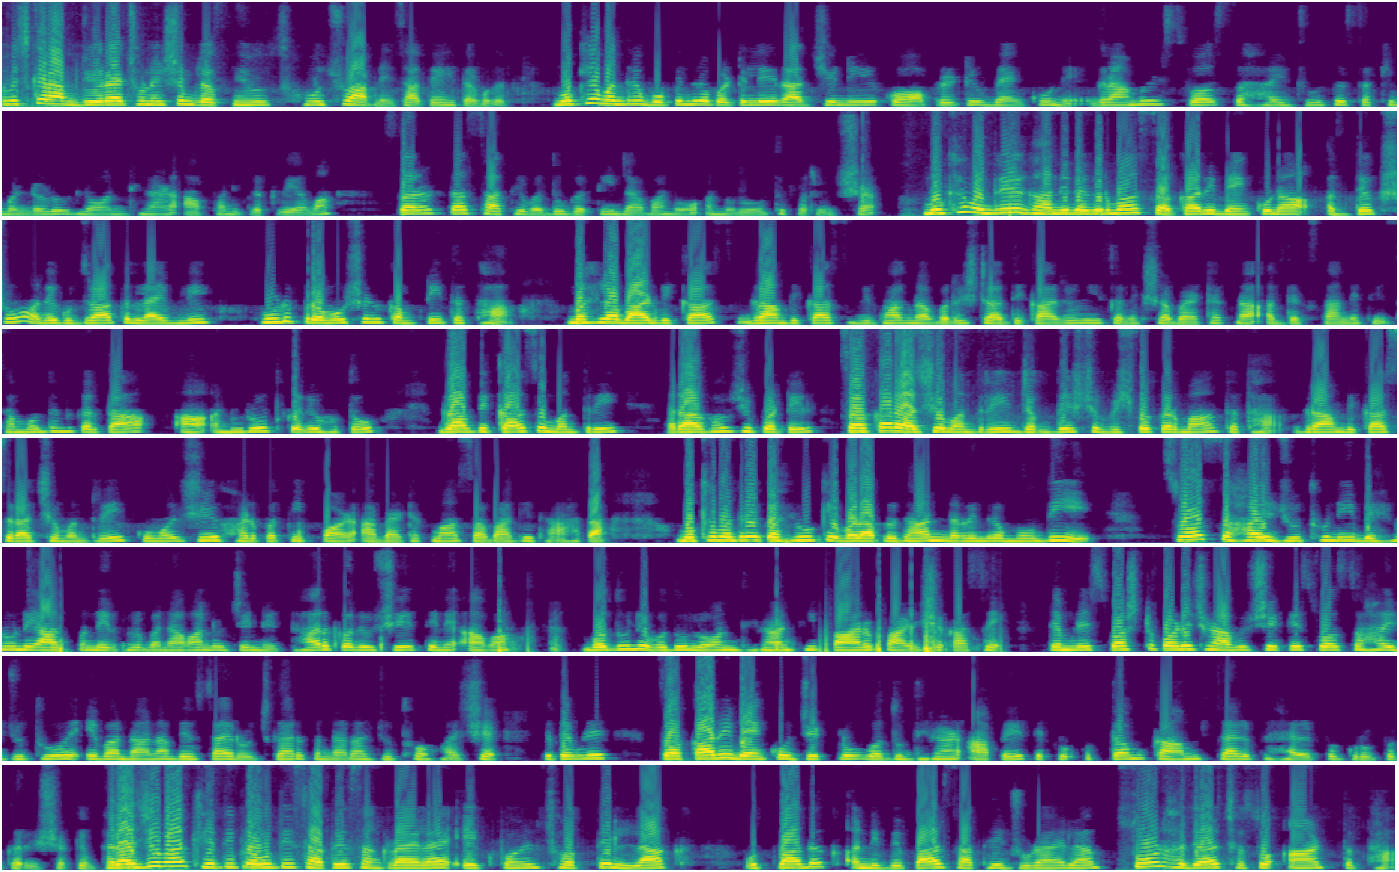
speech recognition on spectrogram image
નમસ્કાર, આપ જોઈ રહ્યા છો નેશન પ્લસ ન્યૂઝ. હું છું આપની સાથે હેતર ભગત મુખ્યમંત્રી ભૂપેન્દ્ર પટેલે રાજ્યની કોઓપરેટિવ બેંકોને ગ્રામીણ સ્વ સહાય જૂથ સખી મંડળો લોન ધિરાણ આપવાની પ્રક્રિયામાં સરળતા સાથે વધુ ગતિ લાવવાનો અનુરોધ કર્યો છે. મુખ્યમંત્રીએ ગાંધીનગરમાં સહકારી બેંકોના અધ્યક્ષો અને ગુજરાત લાઇવલીહુડ પ્રમોશન કંપની તથા મહિલા બાળ વિકાસ, ગ્રામ વિકાસ વિભાગના વરિષ્ઠ અધિકારીઓની સમીક્ષા બેઠકના અધ્યક્ષસ્થાનેથી સંબોધન કરતા આ અનુરોધ કર્યો હતો. ગ્રામ વિકાસ મંત્રી રાઘવજી પટેલ, સહકાર રાજ્યમંત્રી જગદીશ વિશ્વકર્મા તથા ગ્રામ વિકાસ રાજ્યમંત્રી કુંવરજી હળપતિ પણ આ બેઠકમાં સહભાગી થયા હતા. મુખ્યમંત્રીએ કહ્યું કે વડાપ્રધાન નરેન્દ્ર મોદીએ સ્વ સહાય જૂથોની બહેનોને આત્મનિર્ભર બનાવવાનો જે નિર્ધાર કર્યો છે તેને આવા વધુ ને વધુ લોન ધિરાણથી પાર પાડી શકાશે. તેમણે સ્પષ્ટપણે જણાવ્યું છે કે સ્વસહાય જૂથો એવા નાના વ્યવસાય રોજગાર કરનારા જૂથો હોય છે. કે તેમણે સહકારી બેંકો જેટલું વધુ ધિરાણ આપે તેટલું ઉત્તમ કામ સેલ્ફ હેલ્પ ગ્રુપ કરી શકે. રાજ્યમાં ખેતી પ્રવૃત્તિ સાથે સંકળાયેલા એક પોઈન્ટ છોતેર લાખ ઉત્પાદક અને વેપાર સાથે જોડાયેલા સોળ હજાર છસો આઠ તથા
